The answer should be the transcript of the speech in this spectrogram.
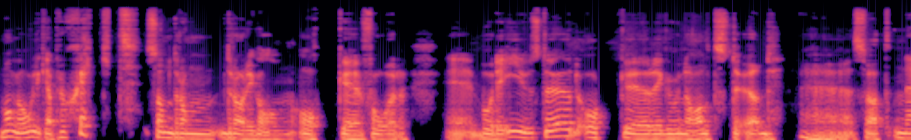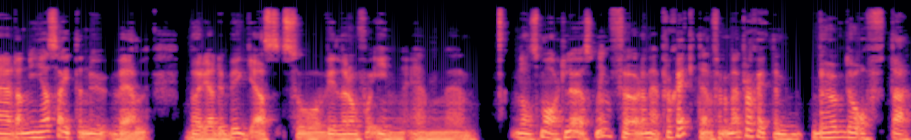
många olika projekt som de drar igång och eh, får eh, både EU-stöd och eh, regionalt stöd. Eh, så att när den nya sajten nu väl började byggas så ville de få in en, eh, någon smart lösning för de här projekten. För de här projekten behövde ofta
